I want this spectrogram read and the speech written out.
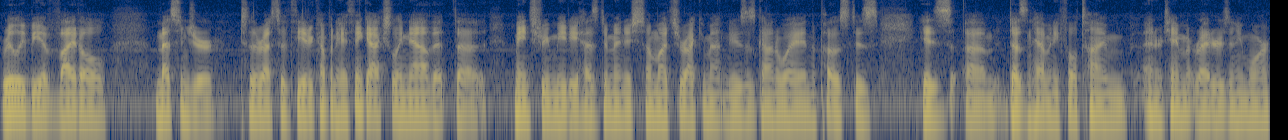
really be a vital messenger to the rest of the theater company. I think actually now that the mainstream media has diminished so much, Rocky Mountain News has gone away, and the Post is is um, doesn't have any full time entertainment writers anymore.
